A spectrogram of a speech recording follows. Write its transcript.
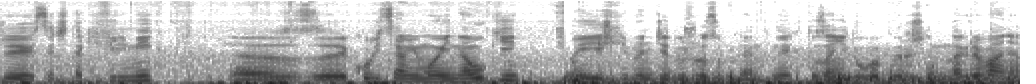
czy chcecie taki filmik z kulisami mojej nauki. No i jeśli będzie dużo osób chętnych, to za niedługo biorę się do nagrywania.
